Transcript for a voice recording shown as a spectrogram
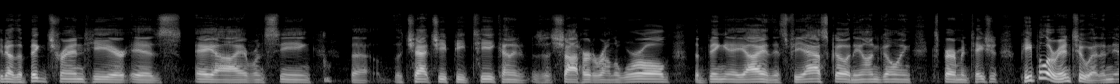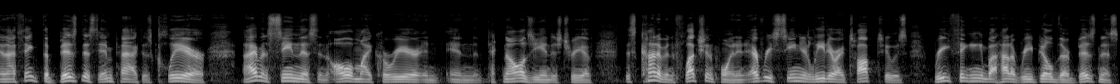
You know, the big trend here is AI, everyone's seeing the, the chat GPT kind of is a shot heard around the world, the Bing AI and this fiasco and the ongoing experimentation. People are into it and, and I think the business impact is clear. I haven't seen this in all of my career in, in the technology industry of this kind of inflection point. and every senior leader I talk to is rethinking about how to rebuild their business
